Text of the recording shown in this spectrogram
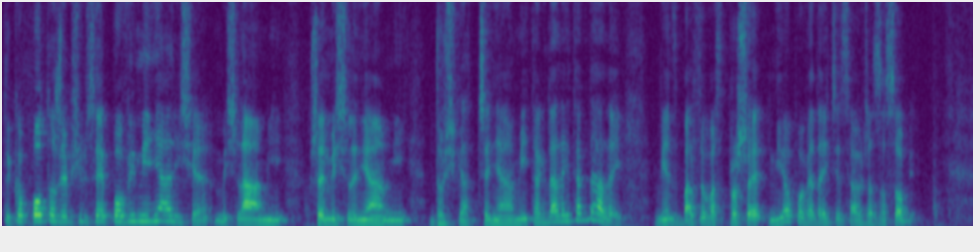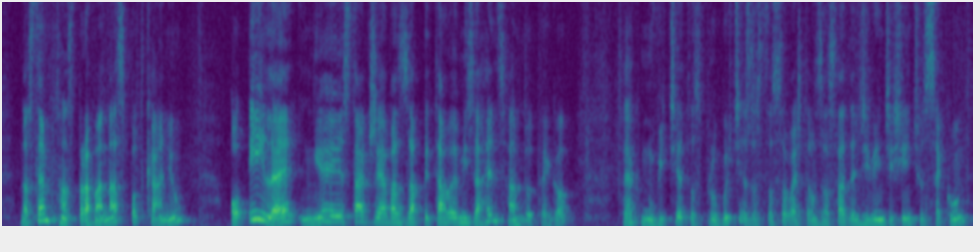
tylko po to, żebyśmy sobie powymieniali się myślami, przemyśleniami, doświadczeniami itd., tak itd. Tak Więc bardzo Was proszę, nie opowiadajcie cały czas o sobie. Następna sprawa, na spotkaniu, o ile nie jest tak, że ja Was zapytałem i zachęcam do tego, to jak mówicie, to spróbujcie zastosować tą zasadę 90 sekund,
